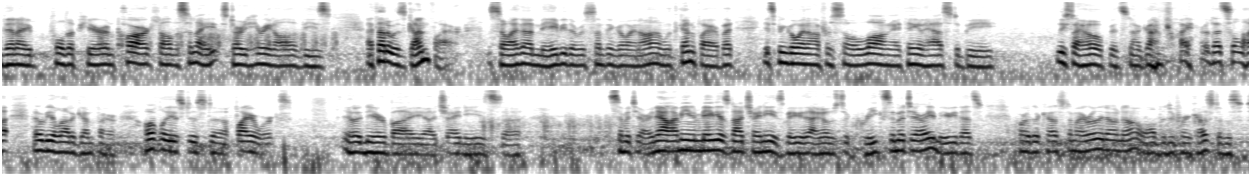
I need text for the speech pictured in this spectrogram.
then I pulled up here and parked, and all of a sudden I started hearing all of these. I thought it was gunfire, so I thought maybe there was something going on with gunfire, but it's been going on for so long. I think it has to be. At least I hope it's not gunfire. That's a lot. That would be a lot of gunfire. Hopefully, it's just uh, fireworks in a nearby uh, Chinese uh, cemetery. Now, I mean, maybe it's not Chinese. Maybe I know there's a Greek cemetery. Maybe that's part of their custom. I really don't know all the different customs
